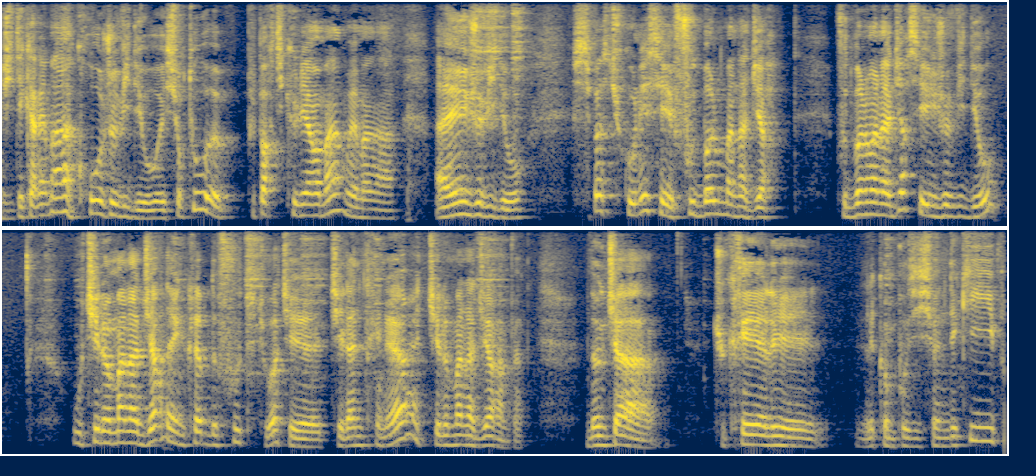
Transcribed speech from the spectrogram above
j'étais carrément accro aux jeux vidéo et surtout, euh, plus particulièrement, vraiment à, un jeu vidéo. Je sais pas si tu connais, c'est Football Manager. Football Manager, c'est un jeu vidéo où tu es le manager d'un club de foot, tu vois, tu es, l'entraîneur et tu es le manager en fait. Donc tu, as, tu crées les, compositions d'équipe,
